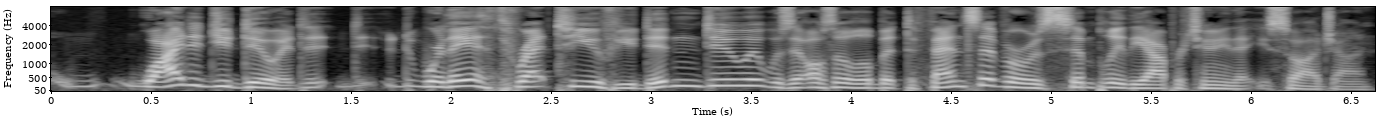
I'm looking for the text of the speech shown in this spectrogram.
Why did you do it? Were they a threat to you if you didn't do it? Was it also a little bit defensive, or was simply the opportunity that you saw, Jon?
